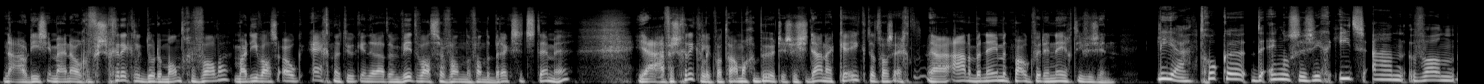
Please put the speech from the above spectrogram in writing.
Nou, die is in mijn ogen verschrikkelijk door de mand gevallen. Maar die was ook echt natuurlijk inderdaad een witwasser van, van de Brexit-stem. Hè? Ja, verschrikkelijk wat er allemaal gebeurd is. Als je daarnaar keek, dat was echt ja, adembenemend, maar ook weer in negatieve zin. Lia, trokken de Engelsen zich iets aan van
